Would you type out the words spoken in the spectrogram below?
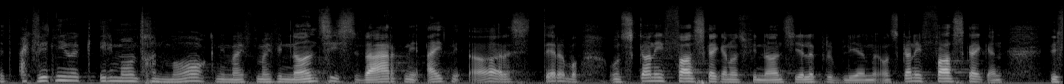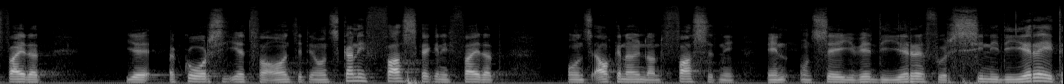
dit ek weet nie hoe ek hierdie maand gaan maak nie. My my finansies werk nie uit nie. Ah, oh, dis terrible. Ons kan nie vaskyk in ons finansiële probleme. Ons kan nie vaskyk in die feit dat jy 'n korsie eet vir aandete. Ons kan nie vaskyk in die feit dat ons elke nou en dan vas sit nie en ons sê jy weet die Here voorsien nie. Die Here het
